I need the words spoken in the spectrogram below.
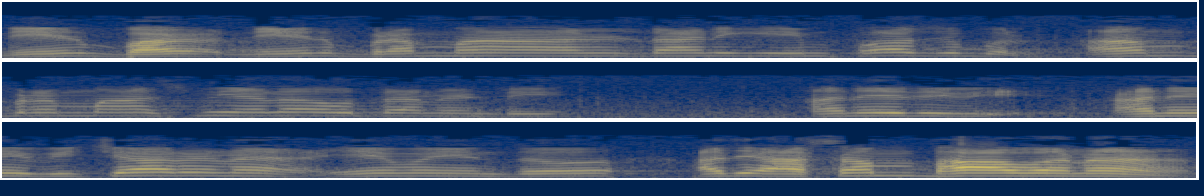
నేను భ- నేను బ్రహ్మ అనడానికి ఇంపాసిబుల్ అహం బ్రహ్మాస్మి ఎలా అవుతానండి? అనేది అనే విచారణ ఏమైందో అది అసంభావన.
